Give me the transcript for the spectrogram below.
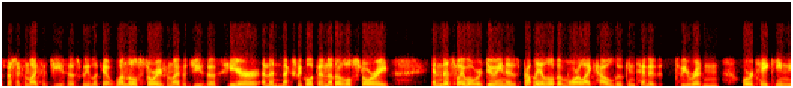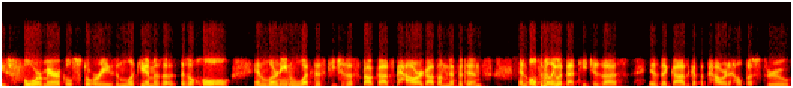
especially from the life of Jesus. We look at one little story from the life of Jesus here, and then next week we'll look at another little story. And this way, what we're doing is probably a little bit more like how Luke intended it to be written, where we're taking these four miracle stories and looking at them as a as a whole and learning what this teaches us about God's power, God's omnipotence, and ultimately what that teaches us is that God's got the power to help us through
